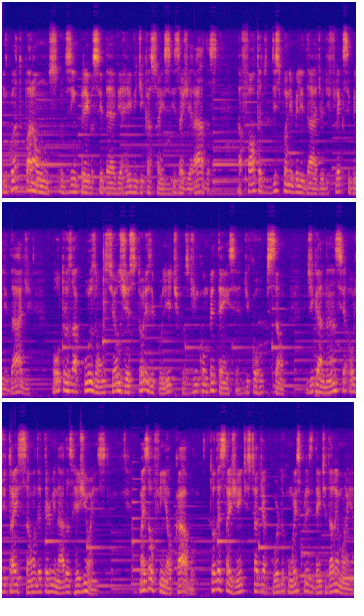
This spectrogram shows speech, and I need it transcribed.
Enquanto para uns o desemprego se deve a reivindicações exageradas, a falta de disponibilidade ou de flexibilidade, outros acusam os seus gestores e políticos de incompetência, de corrupção, de ganância ou de traição a determinadas regiões. Mas ao fim e ao cabo, toda essa gente está de acordo com o ex-presidente da Alemanha,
